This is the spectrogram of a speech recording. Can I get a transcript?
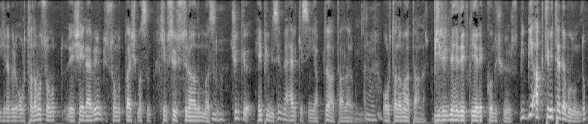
yine böyle ortalama somut e, şeyler vereyim ki somutlaşmasın. Kimse üstüne alınmasın. Çünkü hepimizin ve herkesin yaptığı hatalar bunlar. Ortalama hatalar. Birini hedefleyerek konuşmuyoruz. Bir, bir aktivitede bulundum.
